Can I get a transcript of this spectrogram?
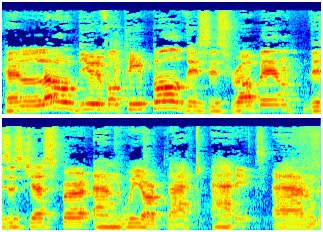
Hello, beautiful people. This is Robin. This is Jesper, and we are back at it. And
